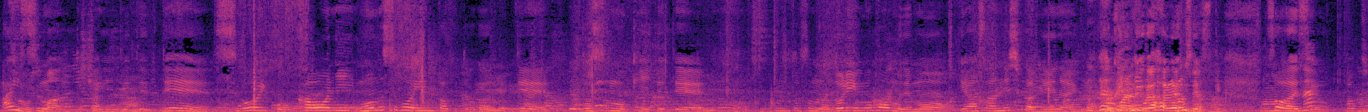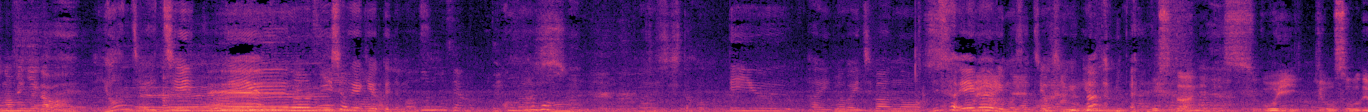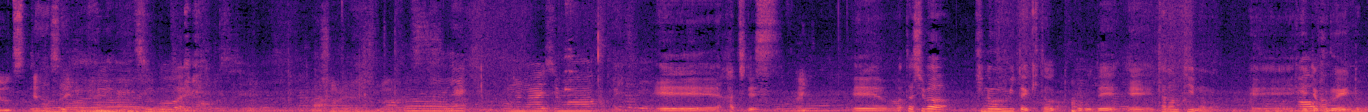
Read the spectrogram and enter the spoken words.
アイスマンとかに出ててすごいこう顔にものすごいインパクトがあってドスも効いてて本当そのドリームホームでもヤーさんにしか見えないぐらい迫力があるんですけど。そうですよ。ねこっちの右側？41っていうのに衝撃を受けていう、はい、のが一番の実は映画よりもそっちが衝撃だったみたい。ポスターにねすごい形相で映ってますね。すごい。よろしくお願いします。お願い。しますえー、8です、はい。えー私は昨日見てきたところで、えータランティーノの「えー、エイテフルエイト」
